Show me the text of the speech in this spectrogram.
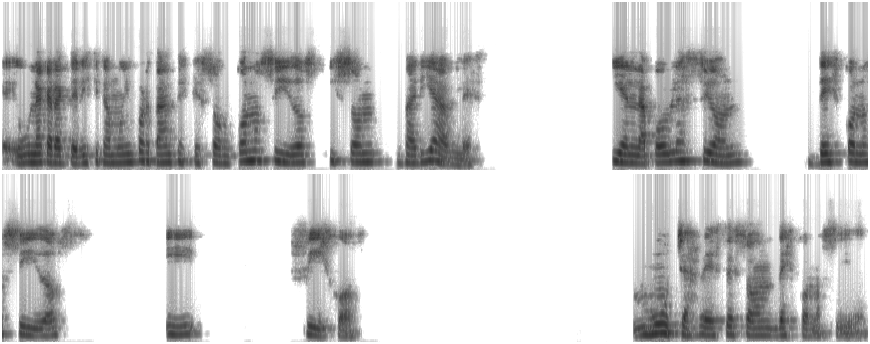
eh, una característica muy importante es que son conocidos y son variables. Y en la población, desconocidos y fijos. Muchas veces son desconocidos.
